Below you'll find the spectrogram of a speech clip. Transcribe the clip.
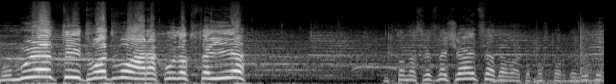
Моменти! 2-2 рахунок стає. Хто у нас відзначається? Давайте повтор дивитись.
